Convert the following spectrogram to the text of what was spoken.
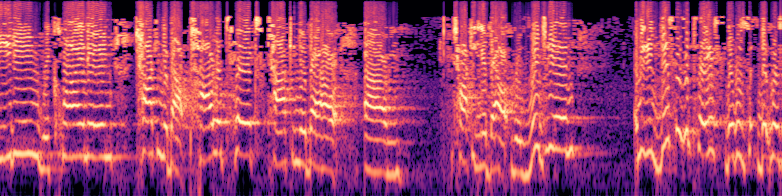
eating, reclining, talking about politics, talking about, um, talking about religion. I mean, this is a place that was, that was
